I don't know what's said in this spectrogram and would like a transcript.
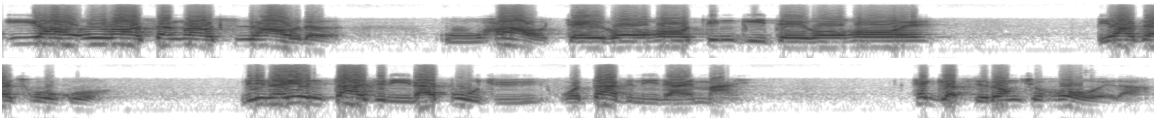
一号、二号、三号、四号的，五号、第五号、顶级第五号的，不要再错过。林德燕带着你来布局，我带着你来买，那业绩拢就好的啦。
